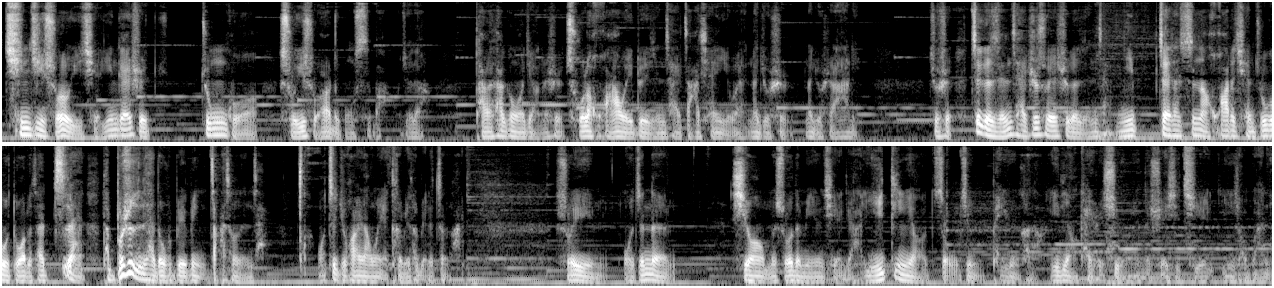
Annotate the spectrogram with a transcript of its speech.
倾尽所有一切，应该是中国数一数二的公司吧？我觉得，他他跟我讲的是，除了华为对人才砸钱以外，那就是那就是阿里，就是这个人才之所以是个人才，你在他身上花的钱足够多了，他自然他不是人才都会被被你砸成人才。我这句话让我也特别特别的震撼，所以我真的希望我们所有的民营企业家一定要走进培训课堂，一定要开始系统性的学习企业营销管理，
